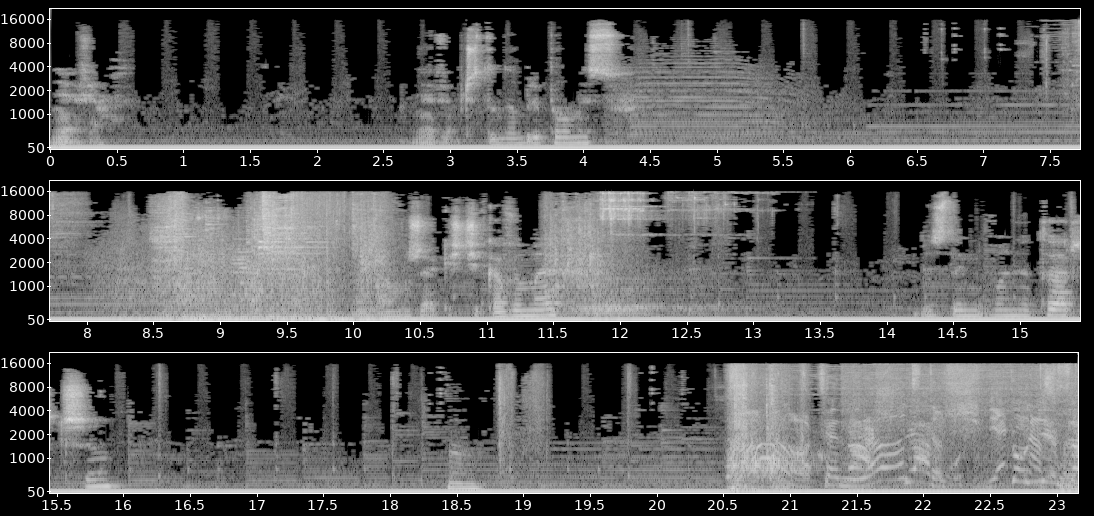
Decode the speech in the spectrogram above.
Nie wiem. Nie wiem, czy to dobry pomysł. Może jakiś ciekawy mech. Do zdejmowania tarczy. Hmm. O, ten to świetna!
